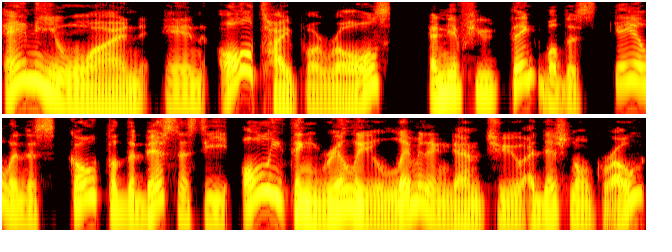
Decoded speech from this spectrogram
anyone in all type of roles and if you think about the scale and the scope of the business, the only thing really limiting them to additional growth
